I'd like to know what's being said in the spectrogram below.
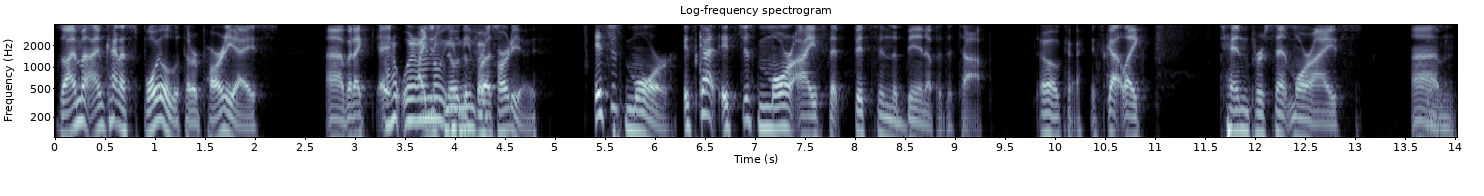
So I'm I'm kind of spoiled with our party ice. Uh, but I, I don't, I I don't just know know the frust- party ice. It's just more. It's got it's just more ice that fits in the bin up at the top. Oh, okay. It's got like ten percent more ice. Um,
